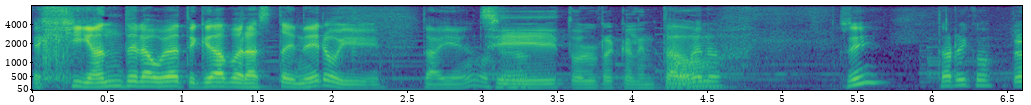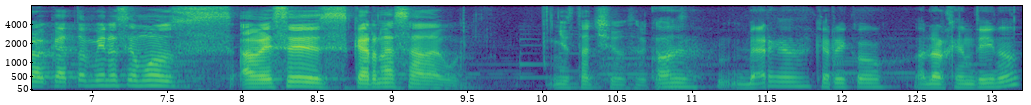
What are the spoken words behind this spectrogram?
Es gigante la hueá, te queda para hasta enero y está bien. O sea, Sí, todo el está recalentado. bueno. Sí, está rico. Pero acá también hacemos a veces carne asada, güey. Y está chido hacer carne Ay, asada. verga, qué rico. A lo argentino.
